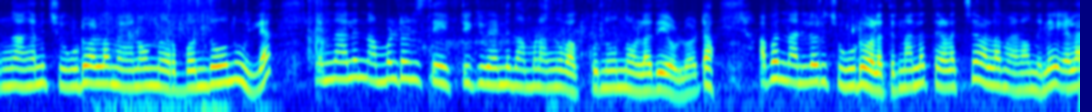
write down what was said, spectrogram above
നിങ്ങൾ അങ്ങനെ ചൂടുവെള്ളം വേണമെന്ന് നിർബന്ധമൊന്നുമില്ല. എന്നാലും നമ്മളുടെ ഒരു സേഫ്റ്റിക്ക് വേണ്ടി നമ്മൾ അങ്ങ് വെക്കുന്നു എന്നുള്ളതേ ഉള്ളൂ കേട്ടോ. അപ്പോൾ നല്ലൊരു ചൂടുവെള്ളത്തിൽ നല്ല തിളച്ച വെള്ളം വേണമെന്നില്ല ഇള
